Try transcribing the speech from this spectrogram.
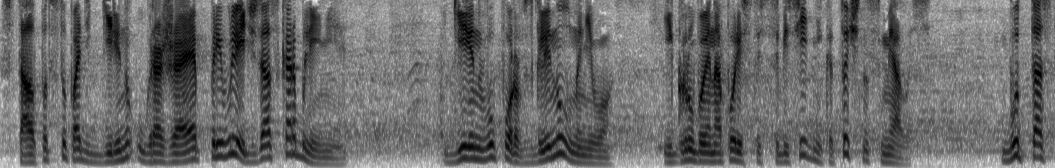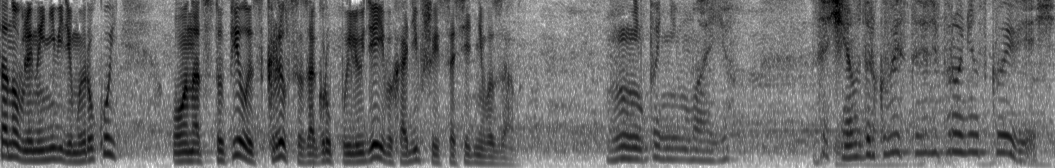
стал подступать к Гирину, угрожая привлечь за оскорбление. Гирин в упор взглянул на него, и грубая напористость собеседника точно смялась. Будто остановленный невидимой рукой, он отступил и скрылся за группой людей, выходившей из соседнего зала. Не понимаю, зачем вдруг выставили пронинскую вещь?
